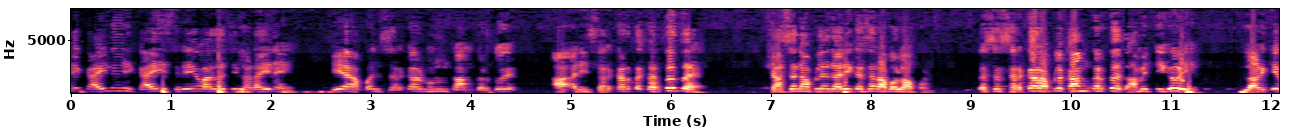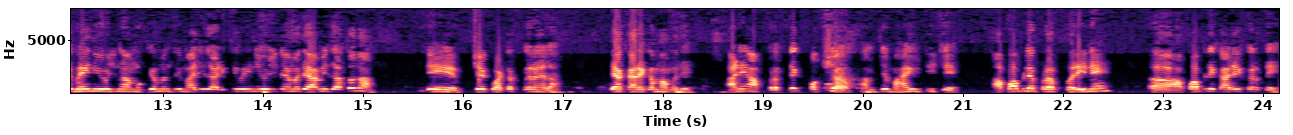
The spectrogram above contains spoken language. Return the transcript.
हे काही नाही काही श्रेयवादाची लढाई नाही. हे आपण सरकार म्हणून काम करतोय. आणि सरकार तर करतच आहे. शासन आपल्या दारी कसं राबवलं आपण? तसं सरकार आपलं काम करतच. आम्ही तिघही. लाडके बहीण योजना मुख्यमंत्री माझी लाडकी बहीण योजनेमध्ये आम्ही जातो ना ते चेक वाटप करायला त्या कार्यक्रमामध्ये. आणि प्रत्येक पक्ष आमचे महायुतीचे आपापल्या परीने आपापले कार्यकर्ते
